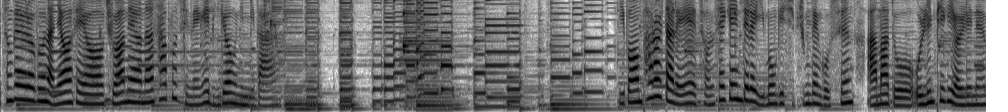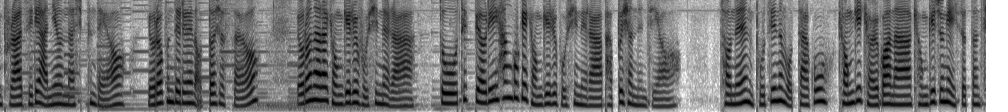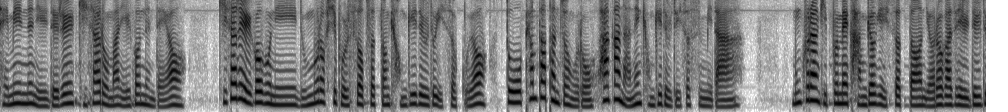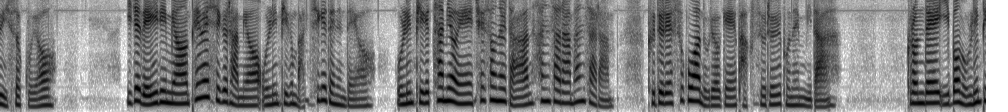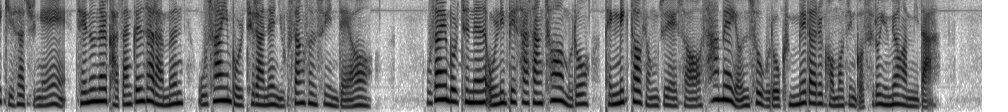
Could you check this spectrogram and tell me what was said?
애청자 여러분 안녕하세요. 주안의 하나 사부 진행의 민경은입니다. 이번 8월 달에 전 세계인들의 이목이 집중된 곳은 아마도 올림픽이 열리는 브라질이 아니었나 싶은데요. 여러분들은 어떠셨어요? 여러 나라 경기를 보시느라 또 특별히 한국의 경기를 보시느라 바쁘셨는지요. 저는 보지는 못하고 경기 결과나 경기 중에 있었던 재미있는 일들을 기사로만 읽었는데요. 기사를 읽어보니 눈물 없이 볼 수 없었던 경기들도 있었고요. 또 편파 판정으로 화가 나는 경기들도 있었습니다. 뭉클한 기쁨에 감격이 있었던 여러 가지 일들도 있었고요. 이제 내일이면 폐회식을 하며 올림픽은 마치게 되는데요. 올림픽에 참여해 최선을 다한 한 사람 한 사람, 그들의 수고와 노력에 박수를 보냅니다. 그런데 이번 올림픽 기사 중에 제 눈을 가장 끈 사람은 우사인 볼트라는 육상 선수인데요. 우사인 볼트는 올림픽 사상 처음으로 100m 경주에서 3회 연속으로 금메달을 거머쥔 것으로 유명합니다.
